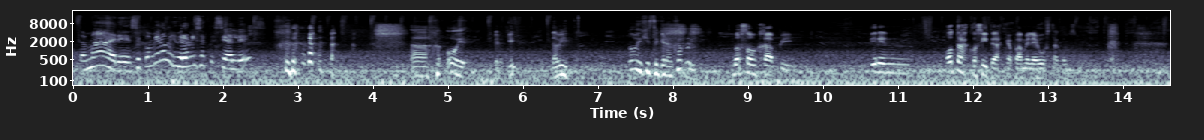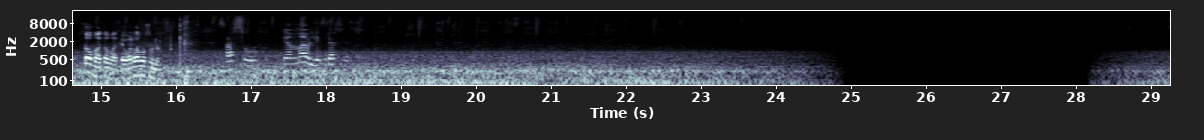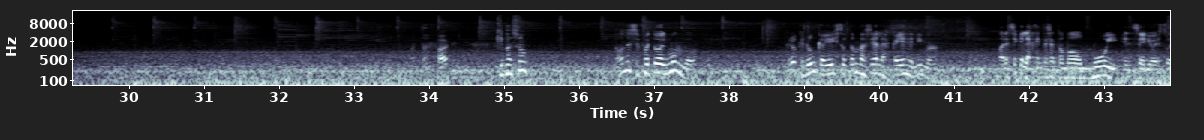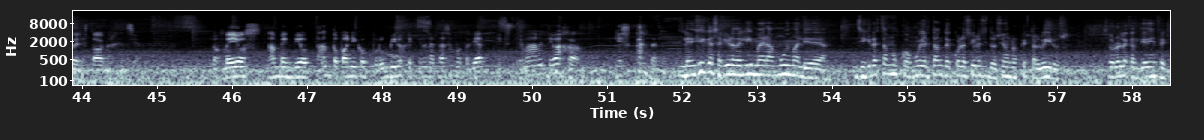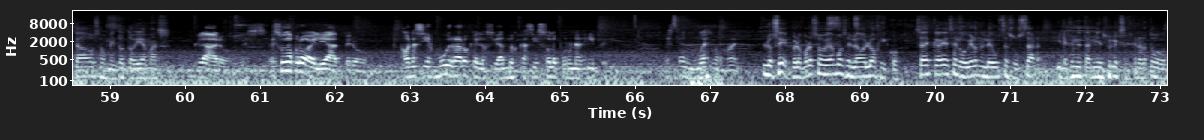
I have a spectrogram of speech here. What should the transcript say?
¡Ta madre! ¿Se comieron mis brownies especiales? Ah, oye, ¿pero qué? David, ¿no me dijiste que eran happy? No son happy. Tienen otras cositas que a Pame le gusta consumir. toma, toma, te guardamos uno. Paso, qué amable, gracias. Fuck? ¿Qué pasó? ¿A dónde se fue todo el mundo? Creo que nunca había visto tan vacías las calles de Lima. Parece que la gente se ha tomado muy en serio esto del estado de emergencia. Los medios han vendido tanto pánico por un virus que tiene una tasa de mortalidad extremadamente baja. ¡Qué escándalo! Le dije que salir de Lima era muy mala idea. Ni siquiera estamos como muy al tanto de cuál ha sido la situación respecto al virus. Seguro la cantidad de infectados aumentó todavía más. Claro, es, es una probabilidad, pero aún así es muy raro que la ciudad luzca así solo por una gripe. Esto no es normal. Lo sé, pero por eso veamos el lado lógico. Sabes que a veces al gobierno le gusta asustar y la gente también suele exagerar todo.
